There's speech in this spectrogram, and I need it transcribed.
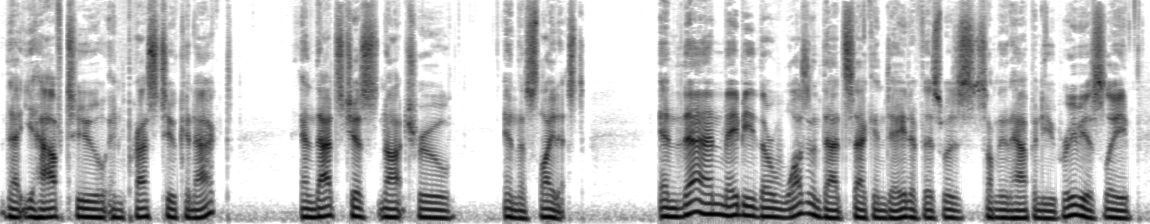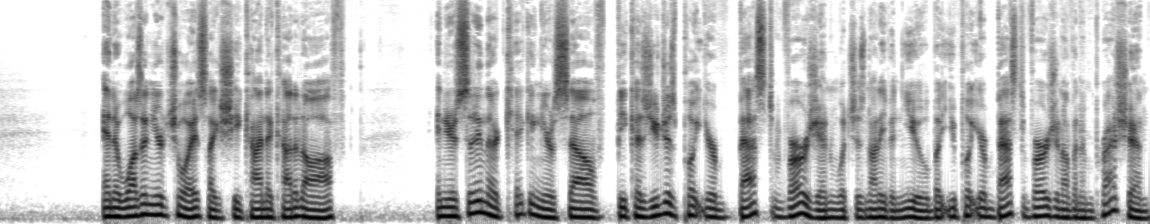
that you have to impress to connect. And that's just not true in the slightest. And then maybe there wasn't that second date if this was something that happened to you previously and it wasn't your choice, like she kind of cut it off. And you're sitting there kicking yourself because you just put your best version, which is not even you, but you put your best version of an impression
